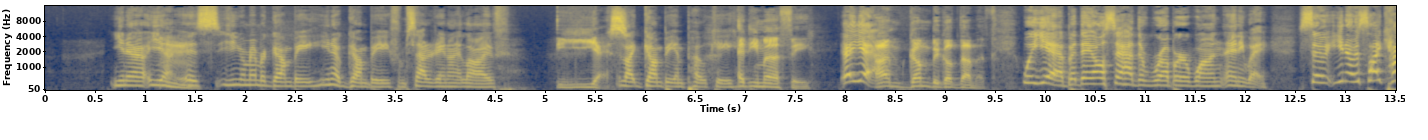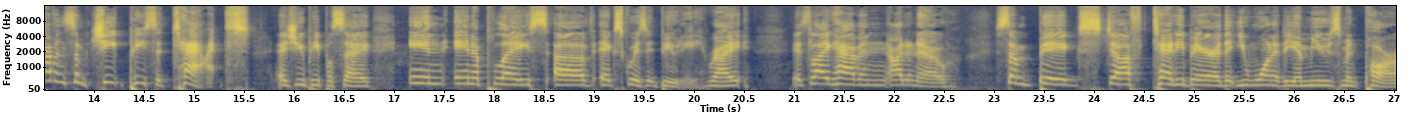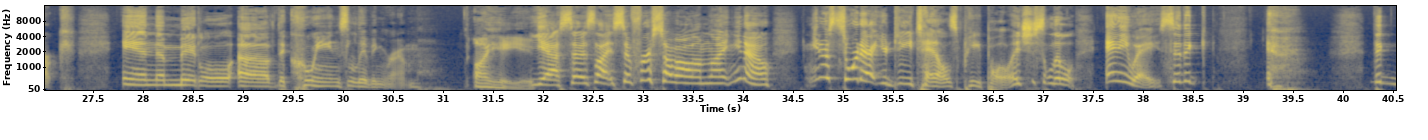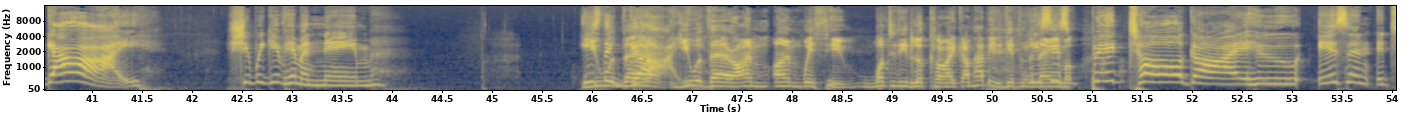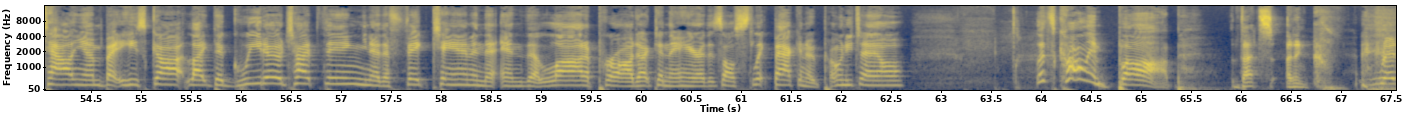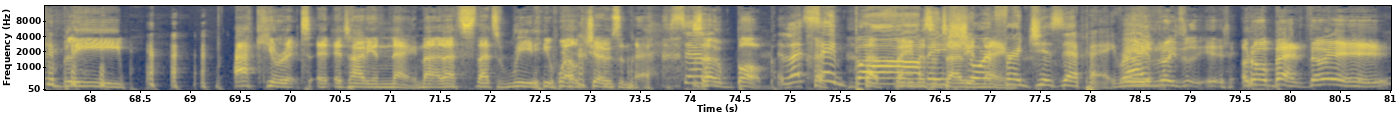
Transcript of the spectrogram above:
You know, yeah, Hmm. it's you remember Gumby? You know Gumby from Saturday Night Live, Yes. like Gumby and Pokey. Eddie Murphy. Uh, yeah. I'm Gumby, goddammit. Well, yeah, but they also had the rubber one anyway. So you know, it's like having some cheap piece of tat, as you people say, in in a place of exquisite beauty, right? It's like having I don't know some big stuffed teddy bear that you want at the amusement park in the middle of the queen's living room. I hear you. Yeah, so it's like so first of all, I'm like, you know, you know, sort out your details, people. It's just a little anyway, so the the guy should we give him a name? He's you the were there. guy. You were there. I'm. I'm with you. What did he look like? I'm happy to give him the He's name. He's this big, tall guy who isn't Italian, but he's got like the Guido type thing, you know, the fake tan and the and the lot of product in the hair that's all slicked back in a ponytail. Let's call him Bob. That's an incredibly accurate Italian name. That, that's that's really well chosen there. So- So, Bob. Let's say Bob famous is Italian short name. for Giuseppe, eh, right? Eh, Roberto. Eh, eh?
